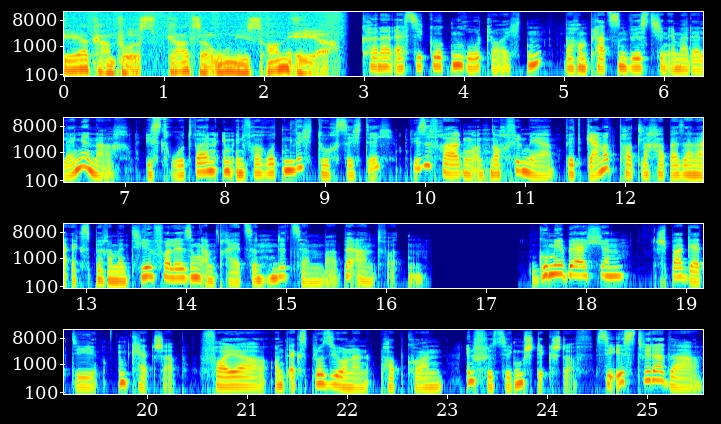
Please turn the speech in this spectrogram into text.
Air Campus, Grazer Unis on Air. Können Essiggurken rot leuchten? Warum platzen Würstchen immer der Länge nach? Ist Rotwein im infraroten Licht durchsichtig? Diese Fragen und noch viel mehr wird Gernot Pottlacher bei seiner Experimentiervorlesung am 13. Dezember beantworten. Gummibärchen, Spaghetti und Ketchup, Feuer und Explosionen, Popcorn in flüssigem Stickstoff. Sie ist wieder da,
